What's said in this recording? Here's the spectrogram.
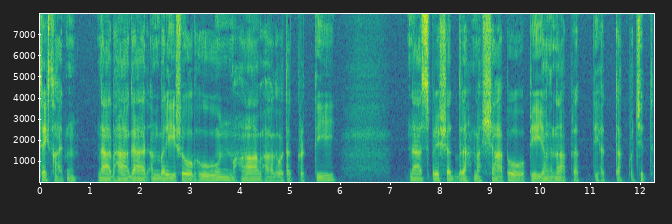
Tekst 13 Nabhagad Ambarisho Bhun Mahabhagavata Krati Nasprishad Brahma Shapo Piyangna Pratihatakvachit.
